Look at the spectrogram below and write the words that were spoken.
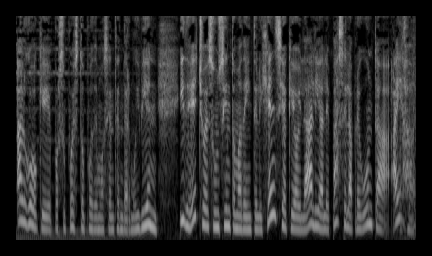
Algo que, por supuesto, podemos entender muy bien, y de hecho es un síntoma de inteligencia que Oilalia le pase la pregunta a Aihan.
